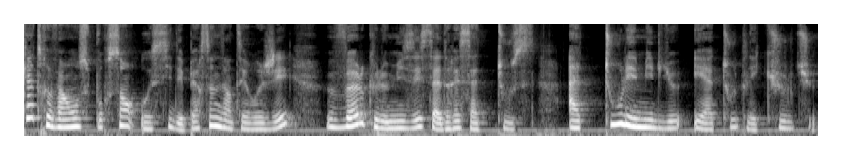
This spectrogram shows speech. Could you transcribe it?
91% aussi des personnes interrogées veulent que le musée s'adresse à tous, à tous les milieux et à toutes les cultures.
